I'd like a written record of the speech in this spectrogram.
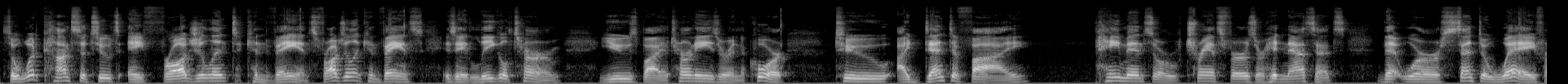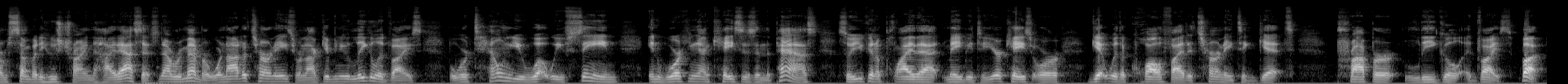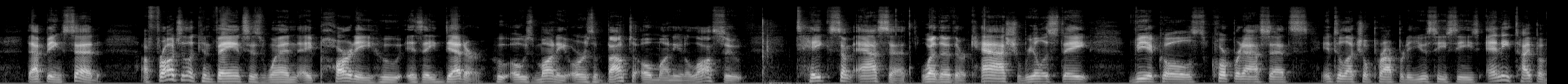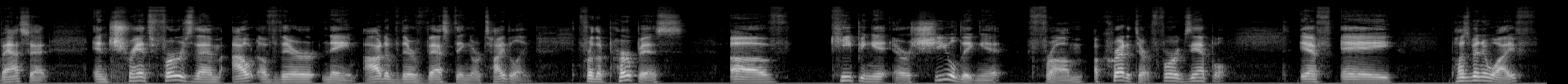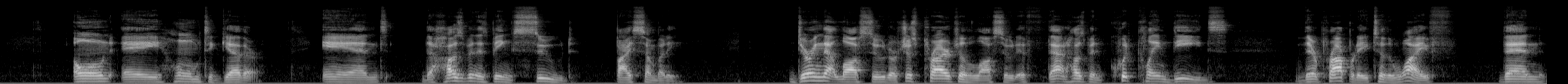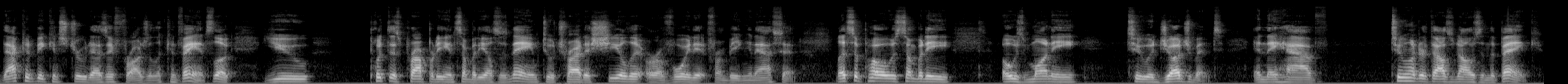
So, what constitutes a fraudulent conveyance? Fraudulent conveyance is a legal term used by attorneys or in the court to identify payments or transfers or hidden assets that were sent away from somebody who's trying to hide assets. Now, remember, we're not attorneys, we're not giving you legal advice, but we're telling you what we've seen in working on cases in the past so you can apply that maybe to your case or get with a qualified attorney to get proper legal advice. But that being said, a fraudulent conveyance is when a party who is a debtor who owes money or is about to owe money in a lawsuit takes some asset, whether they're cash, real estate, vehicles, corporate assets, intellectual property, UCCs, any type of asset, and transfers them out of their name, out of their vesting or titling, for the purpose of keeping it or shielding it from a creditor. For example, if a husband and wife own a home together and the husband is being sued by somebody during that lawsuit or just prior to the lawsuit, if that husband quit claim deeds their property to the wife, then that could be construed as a fraudulent conveyance. Look, you put this property in somebody else's name to try to shield it or avoid it from being an asset. Let's suppose somebody owes money to a judgment and they have $200,000 in the bank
